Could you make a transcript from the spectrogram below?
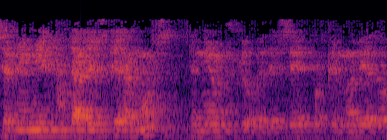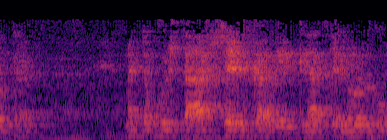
semimilitares que éramos teníamos que obedecer porque no había de otra. Me tocó estar cerca de Tlatelolco,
